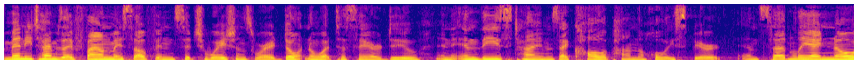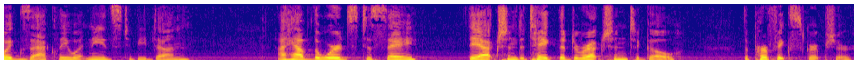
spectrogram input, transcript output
Many times I've found myself in situations where I don't know what to say or do. And in these times, I call upon the Holy Spirit. And suddenly I know exactly what needs to be done. I have the words to say, the action to take, the direction to go, the perfect scripture.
